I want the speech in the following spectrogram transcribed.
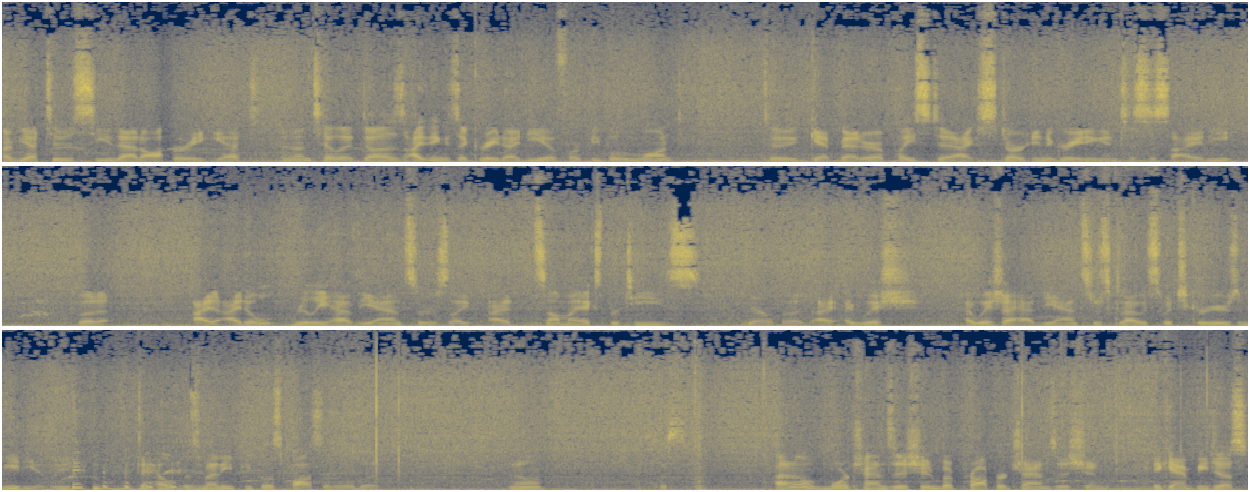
I've yet to see that operate yet. And until it does, I think it's a great idea for people who want to get better, a place to act, start integrating into society. But I, I don't really have the answers. Like, I, it's not my expertise. No. But I, I wish. I wish I had the answers because I would switch careers immediately to help as many people as possible. But you know, just I don't know, more transition, but proper transition. It can't be just,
